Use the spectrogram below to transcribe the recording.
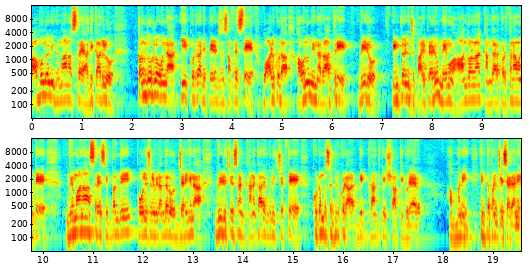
కాబూల్లోని విమానాశ్రయ అధికారులు కందూరులో ఉన్న ఈ కుర్రాడి పేరెంట్స్ని సంప్రదిస్తే వాళ్ళు కూడా అవును నిన్న రాత్రి వీడు ఇంట్లో నుంచి పారిపోయాడు మేము ఆందోళన కంగారు పడుతున్నామంటే విమానాశ్రయ సిబ్బంది పోలీసులు వీళ్ళందరూ జరిగిన వీడు చేసిన ఘనకార్యం గురించి చెప్తే కుటుంబ సభ్యులు కూడా దిగ్భ్రాంతికి షాక్కి గురయ్యారు. అమ్మని ఇంత పని చేశాడని.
